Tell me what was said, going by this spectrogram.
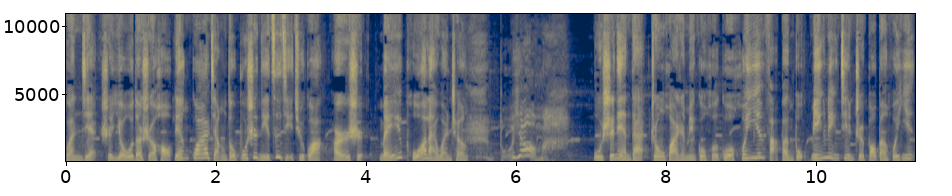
关键是有的时候连刮奖都不是你自己去刮，而是。媒婆来完成，不要嘛！五十年代，中华人民共和国婚姻法颁布，明令禁止包办婚姻，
